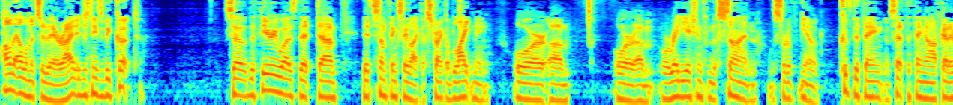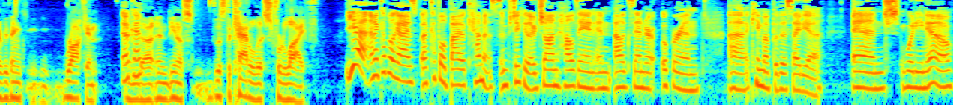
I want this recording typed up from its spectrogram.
all the elements are there, right? It just needs to be cooked. So the theory was that um, that something, say, like a strike of lightning or um, or um, or radiation from the sun, sort of, you know, cooked the thing, set the thing off, got everything rocking. Okay. And, uh, and you know, was the catalyst for life. Yeah, and a couple of guys, a couple of biochemists in particular, John Haldane and Alexander Oparin, uh, came up with this idea. And what do you know?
